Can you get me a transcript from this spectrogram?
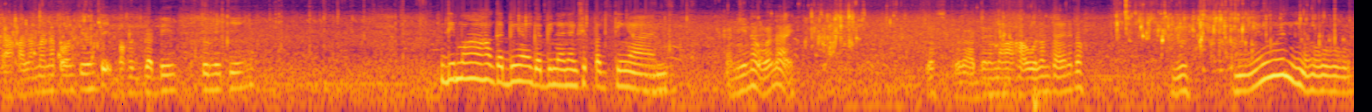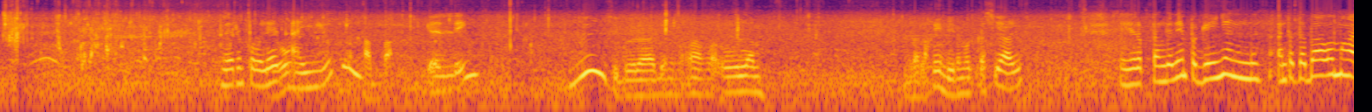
Kakalaman na pa unti-unti. Baka gabi tumiting. Hindi mga kagabi nga, gabi na nagsipagtingan. Kanina wala eh. So, sigurado na makakaulam tayo nito. Hmm. Ayun, no. Meron pa ulit. Ayun. Ayun. Taba. Galing. Ay, sigurado na makakaulam. Lalaki, hindi na magkasya yun. Mahirap tanggalin pag ganyan. Ang tataba ko mga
